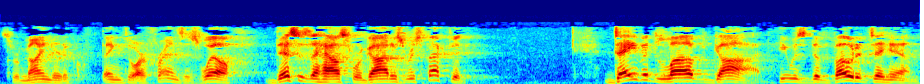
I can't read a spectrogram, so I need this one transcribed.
It's a reminder to, thing to our friends as well. This is a house where God is respected. David loved God. He was devoted to Him.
